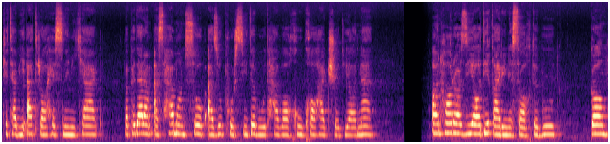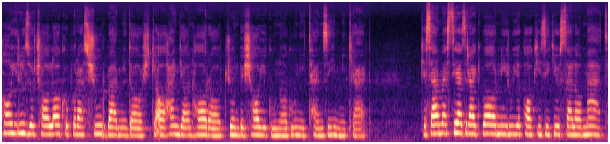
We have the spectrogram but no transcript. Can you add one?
که طبیعت را حس نمی کرد و پدرم از همان صبح از او پرسیده بود هوا خوب خواهد شد یا نه. آنها را زیادی قرینه ساخته بود. های ریز و چالاک و پر از شور برمی داشت که آهنگ آنها را جنبش های گوناگونی تنظیم می کرد که سرمستی از رگبار نیروی پاکیزگی و سلامت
